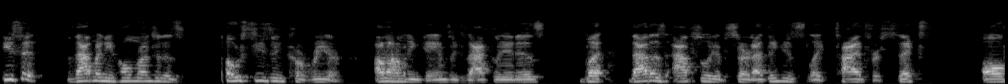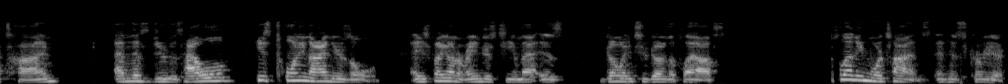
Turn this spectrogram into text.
He's hit that many home runs in his postseason career. I don't know how many games exactly it is, but that is absolutely absurd. I think he's like tied for sixth all time. And this dude is how old? He's 29 years old. And he's playing on a Rangers team that is going to go to the playoffs plenty more times in his career.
